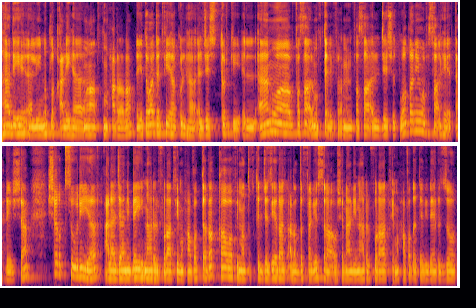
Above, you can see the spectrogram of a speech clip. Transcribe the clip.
هذه اللي نطلق عليها مناطق محررة يتواجد فيها كلها الجيش التركي الآن وفصائل مختلفة من فصائل الجيش الوطني وفصائل هيئة تحرير الشام. شرق سوريا على جانبي نهر الفرات في محافظة الرقة وفي منطقة الجزيرة على الضفة اليسرى أو شمالي نهر الفرات في محافظة دير الزور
